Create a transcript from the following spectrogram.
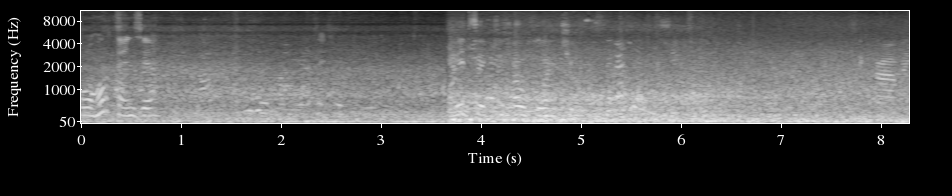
О, гортензія. Дивіться, який балкончик. Цікавий,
